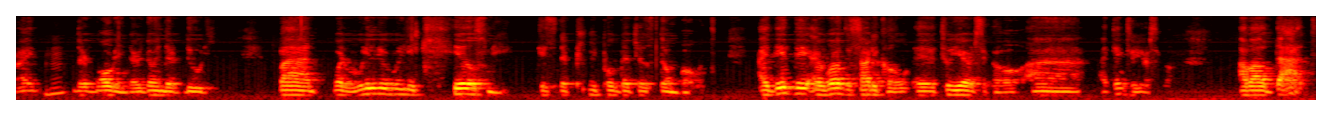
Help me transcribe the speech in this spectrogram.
Right? Mhm. They're voting. They're doing their duty. But what really, really kills me is the people that just don't vote. I did the, I wrote this article uh, two years ago, uh, I think two years ago, about that.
